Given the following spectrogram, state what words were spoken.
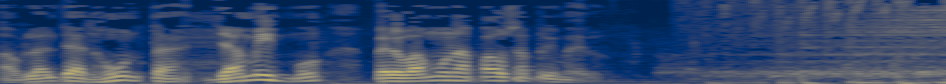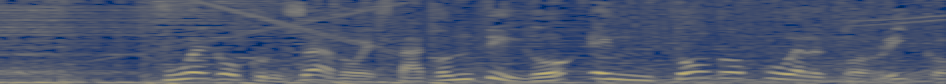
a hablar de adjunta ya mismo, pero vamos a una pausa primero. Fuego Cruzado está contigo en todo Puerto Rico.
